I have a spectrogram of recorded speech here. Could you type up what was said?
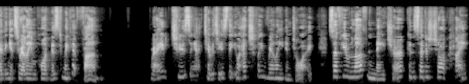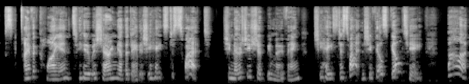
I think it's really important is to make it fun right? Choosing activities that you actually really enjoy. So if you love nature, consider short hikes. I have a client who was sharing the other day that she hates to sweat. She knows she should be moving. She hates to sweat and she feels guilty. But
